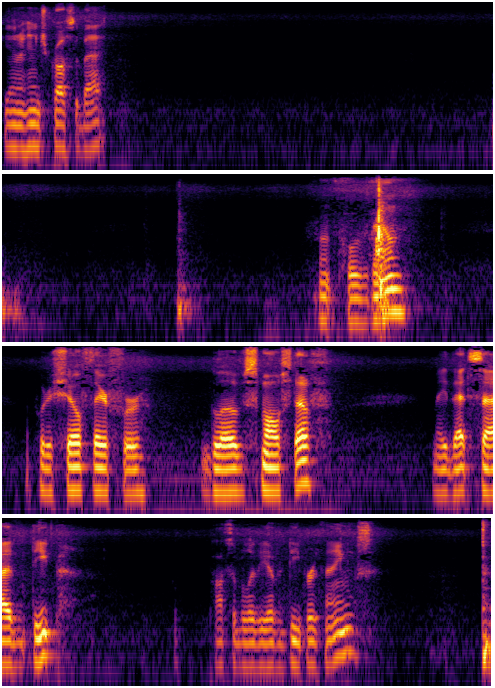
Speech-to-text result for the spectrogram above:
Piano hinge across the back. Front pulls down. I put a shelf there for gloves, small stuff. Made that side deep. Possibility of deeper things. And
